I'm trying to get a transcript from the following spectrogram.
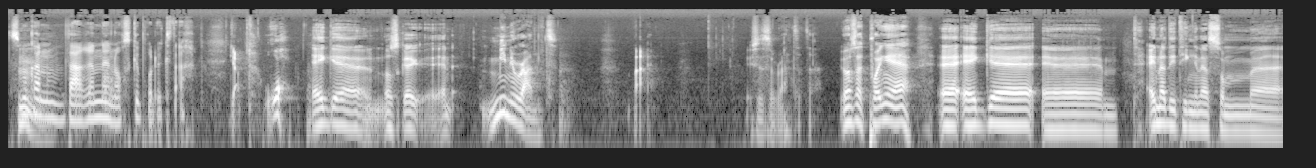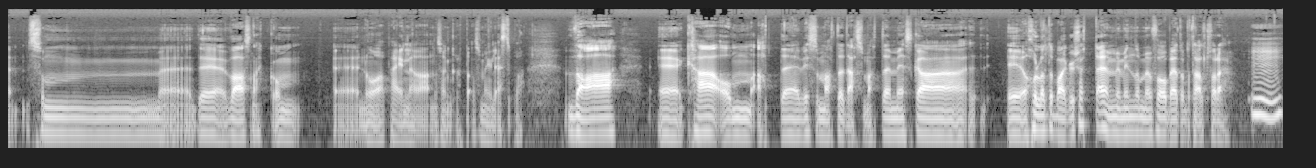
som Mm. kan verne norske produkter. Ja. Å, jeg eh, Nå skal jeg En mini-rant. Nei, ikke så rantete. Uansett, poenget er eh, Jeg eh, En av de tingene som, eh, som eh, det var snakk om eh, nå på en eller annen sånn gruppe som jeg leste på, var eh, hva om at eh, hvis om at det- dersom at vi skal eh, holde tilbake kjøttet, med mindre vi får bedre betalt for det. Mm.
